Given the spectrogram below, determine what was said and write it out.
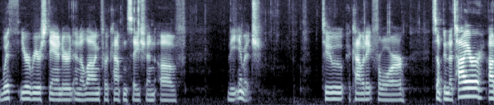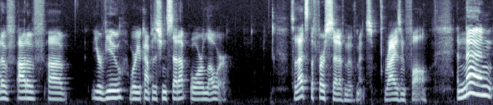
with your rear standard and allowing for compensation of the image to accommodate for something that's higher out of out of uh, your view where your composition is set up or lower. So that's the first set of movements, rise and fall. And then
